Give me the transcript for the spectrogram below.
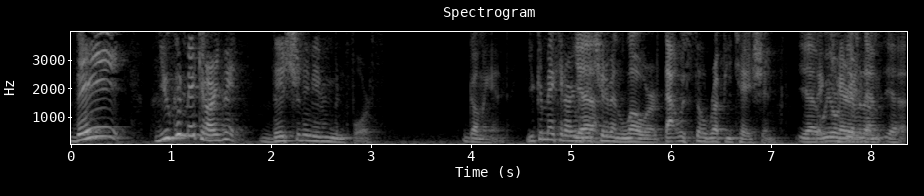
They, you could make an argument they shouldn't have even been fourth coming in. You can make an argument Yeah. they should have been lower. That was still reputation. Yeah, we were giving them- yeah,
